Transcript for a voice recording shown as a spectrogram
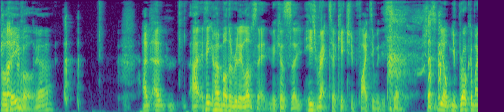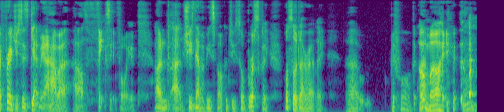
Both kind of. evil, yeah. And, and I think her mother really loves it because uh, he's wrecked her kitchen fighting with his son. She says, "You know, you've broken my fridge." He says, "Get me a hammer and I'll fix it for you." And uh, she's never been spoken to so brusquely or so directly uh, before. Oh And- my!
